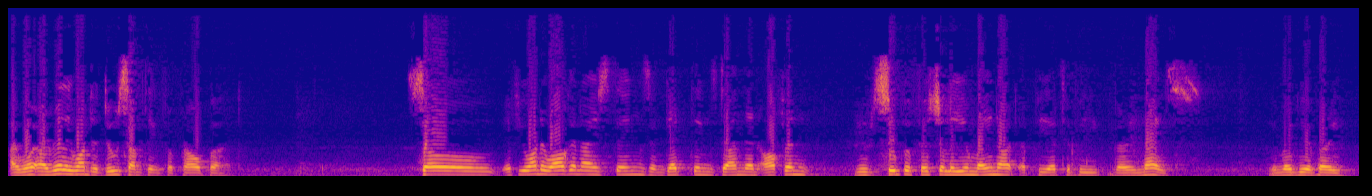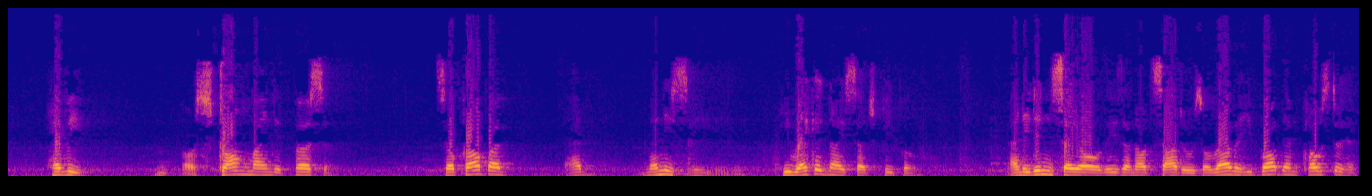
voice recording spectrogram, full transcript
I, wa- I really want to do something for Prabhupada. So, if you want to organize things and get things done, then often you superficially you may not appear to be very nice. You may be a very heavy or strong-minded person. So Prabhupada had many, he recognized such people. And he didn't say, oh, these are not sadhus, or rather he brought them close to him.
